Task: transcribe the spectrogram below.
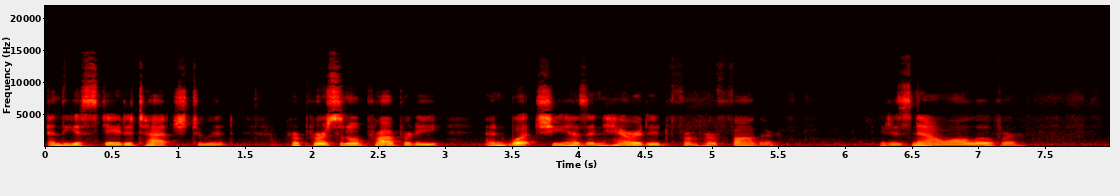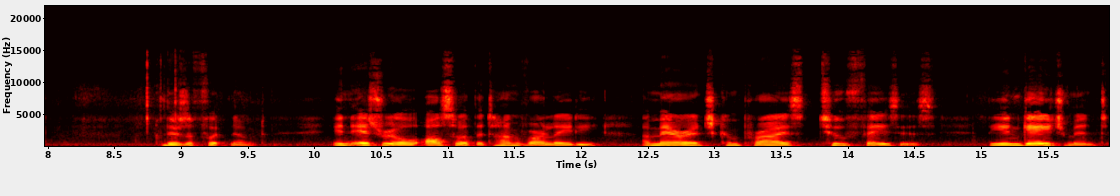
and the estate attached to it, her personal property, and what she has inherited from her father. It is now all over. There's a footnote. In Israel, also at the time of Our Lady, a marriage comprised two phases the engagement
